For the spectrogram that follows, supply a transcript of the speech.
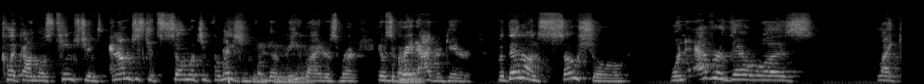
click on those team streams, and I would just get so much information from their beat writers. Where it was a great aggregator. But then on social, whenever there was like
